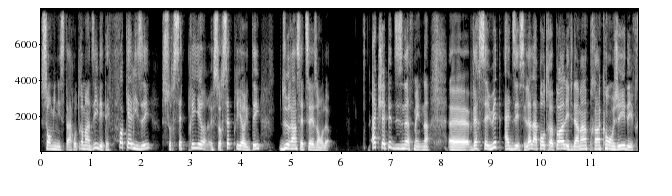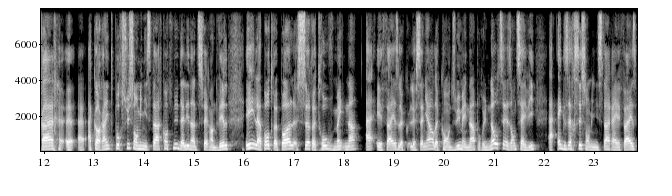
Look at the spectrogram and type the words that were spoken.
son ministère. Autrement dit, il était focalisé sur cette, priorité durant cette saison-là. Acte chapitre 19 maintenant, euh, versets 8 à 10. Et là, l'apôtre Paul, évidemment, prend congé des frères euh, à, Corinthe, poursuit son ministère, continue d'aller dans différentes villes. Et l'apôtre Paul se retrouve maintenant à Éphèse. Le, Seigneur le conduit maintenant pour une autre saison de sa vie à exercer son ministère à Éphèse.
